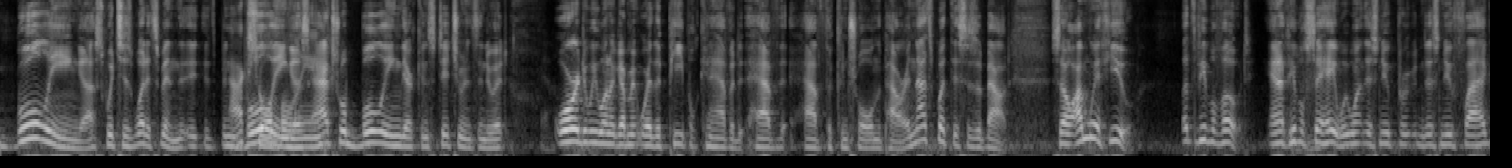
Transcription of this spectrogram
bullying us, which is what it's been. It, has been Actual bullying, us, actual bullying their constituents into it. Or do we want a government where the people can have it, have have the control and the power? And that's what this is about. So I'm with you. Let the people vote. And if people say, "Hey, we want this new this new flag,"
